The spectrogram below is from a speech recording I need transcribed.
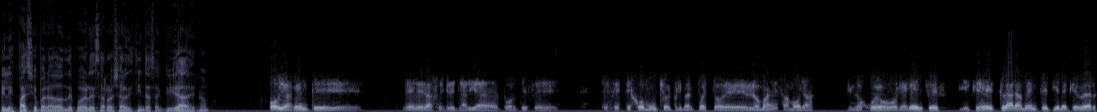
el espacio para donde poder desarrollar distintas actividades, ¿no? Obviamente desde la Secretaría de Deportes se, se festejó mucho el primer puesto de Lomas de Zamora en los Juegos Bonaerenses y que claramente tiene que ver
